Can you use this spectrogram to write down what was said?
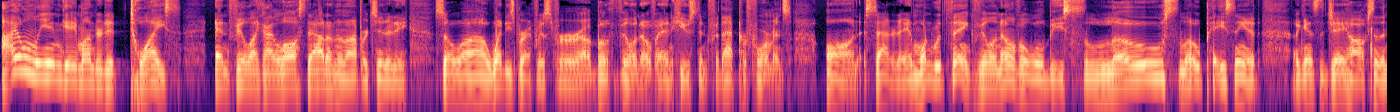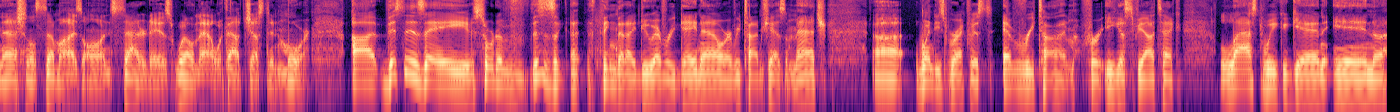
I only in-game undered it twice and feel like I lost out on an opportunity. So uh, Wendy's breakfast for uh, both Villanova and Houston for that performance on Saturday. And one would think Villanova will be slow, slow pacing it against the Jayhawks in the national semis on Saturday as well. Now without Justin Moore, uh, this is a sort of this is a, a thing that I do every day now, or every time she has a match. Uh, Wendy's breakfast every time for Iga Swiatek. Last week again in.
